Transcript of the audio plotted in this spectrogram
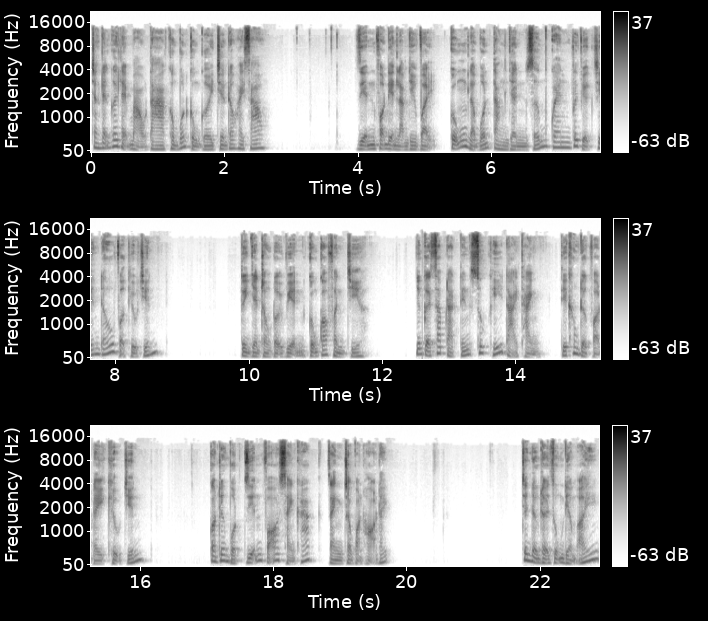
chẳng lẽ ngươi lại bảo ta không muốn cùng ngươi chiến đấu hay sao? Diễn võ điện làm như vậy cũng là muốn tăng nhân sớm quen với việc chiến đấu và khiêu chiến. Tuy nhiên trong đội viện cũng có phần chia. Những người sắp đạt đến xúc khí đại thành thì không được vào đây khiêu chiến. Còn riêng một diễn võ sảnh khác dành cho bọn họ đấy. Trên đường lợi dụng điểm ấy,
